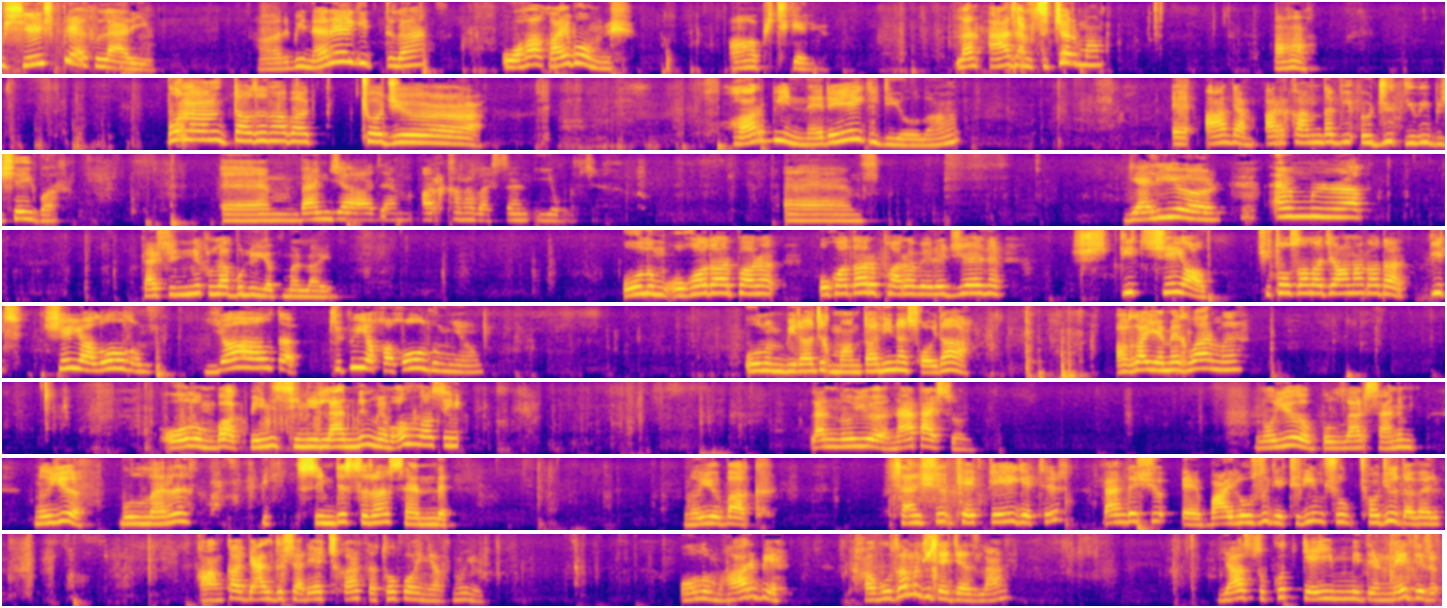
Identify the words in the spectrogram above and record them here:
Beklerim. Harbi nereye gitti lan? Oha kaybolmuş. Aha piç geliyor. Lan Adem sıçarım am. Aha. Bunun tadına bak çocuğu. Harbi nereye gidiyor lan? E, Adem arkanda bir öcük gibi bir şey var. E, bence Adem arkana baksan iyi olacak. E, geliyor. Emrah. Kesinlikle bunu yapmalıyım. Oğlum o kadar para o kadar para vereceğine Şş, git şey al. Çitos alacağına kadar git şey al oğlum. Yağ al da tüpü yakak oğlum ya. Oğlum birazcık mandalina soyda. Aga yemek var mı? Oğlum bak beni sinirlendirme. Vallahi seni... Lan Nuyu ne yapıyorsun? Nuyu bunlar senin... Nuyu bunları... Şimdi sıra sende. Nuyu bak. Sen şu kepçeyi getir. Ben de şu e, baylozu getireyim. Şu çocuğu da ver. Kanka gel dışarıya çıkart da top oynayak Nuyu. Oğlum harbi. Havuza mı gideceğiz lan? Ya Squid Game midir nedir?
